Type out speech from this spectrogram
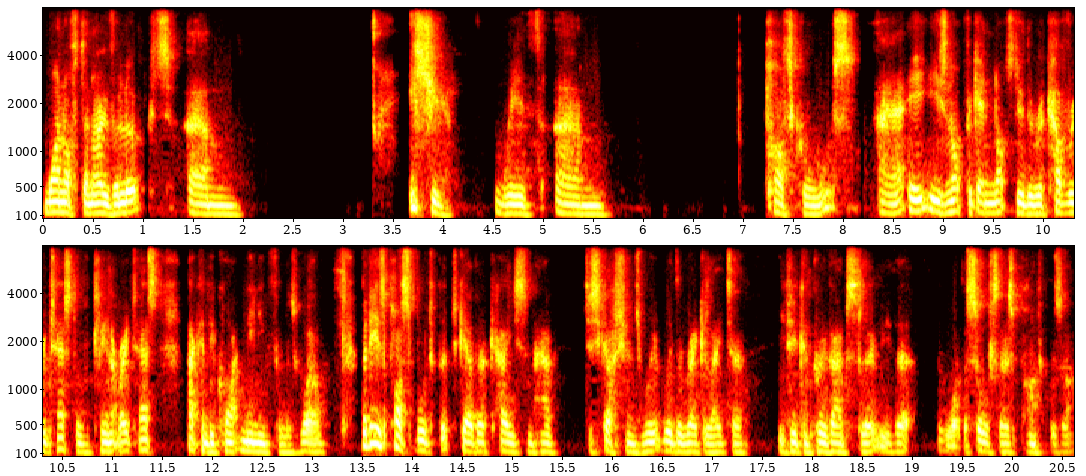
one often overlooked um, issue with um, particles uh, is not forgetting not to do the recovery test or the cleanup rate test. That can be quite meaningful as well. But it is possible to put together a case and have discussions with, with the regulator if you can prove absolutely that what the source of those particles are.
